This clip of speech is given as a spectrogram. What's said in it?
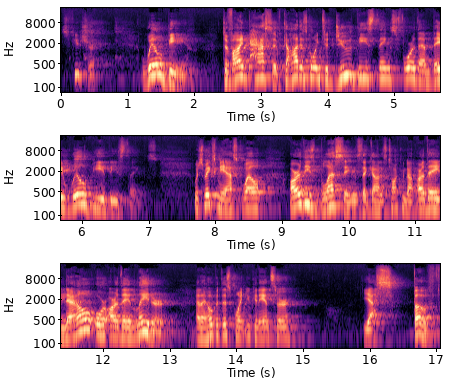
It's future. Will be. Divine passive. God is going to do these things for them. They will be these things. Which makes me ask well, are these blessings that God is talking about, are they now or are they later? And I hope at this point you can answer yes, both.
